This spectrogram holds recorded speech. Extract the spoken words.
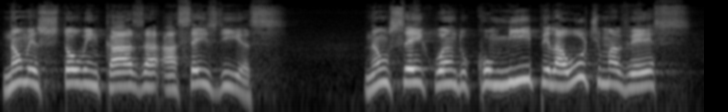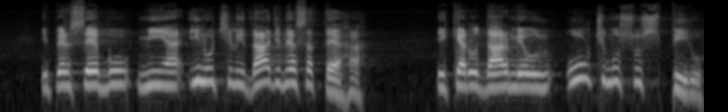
Não estou em casa há seis dias. Não sei quando comi pela última vez e percebo minha inutilidade nessa terra e quero dar meu último suspiro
